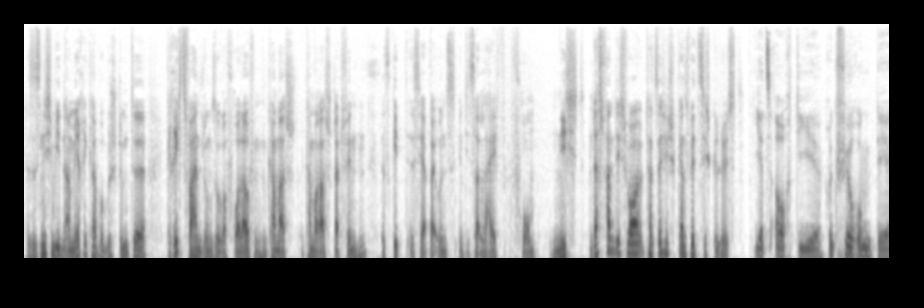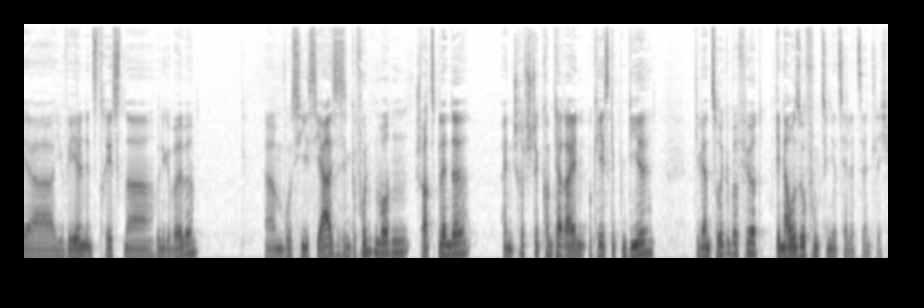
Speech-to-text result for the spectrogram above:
Das ist nicht wie in Amerika, wo bestimmte Gerichtsverhandlungen sogar vor laufenden Kameras, Kameras stattfinden. Das gibt es ja bei uns in dieser Live-Form nicht. Und das fand ich war tatsächlich ganz witzig gelöst. Jetzt auch die Rückführung der Juwelen ins Dresdner Grüne Gewölbe, ähm, wo es hieß, ja, sie sind gefunden worden, Schwarzblende, ein Schriftstück kommt herein, okay, es gibt einen Deal, die werden zurücküberführt. Genauso funktioniert es ja letztendlich.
